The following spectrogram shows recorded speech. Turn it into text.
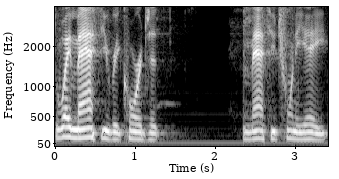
the way Matthew records it in Matthew 28.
